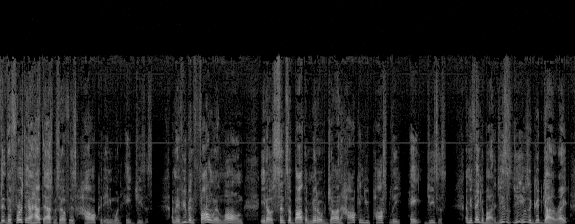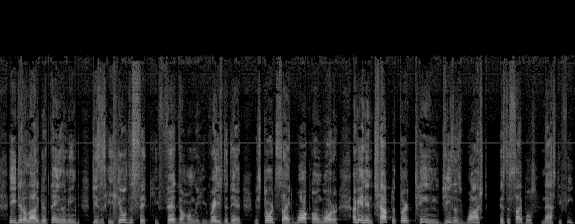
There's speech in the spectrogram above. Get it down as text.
The, the first thing I have to ask myself is, How could anyone hate Jesus? I mean, if you've been following along, you know, since about the middle of John, how can you possibly hate Jesus? I mean, think about it. Jesus, he was a good guy, right? He did a lot of good things. I mean, Jesus, he healed the sick, he fed the hungry, he raised the dead, restored sight, walked on water. I mean, and in chapter 13, Jesus washed his disciples' nasty feet.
